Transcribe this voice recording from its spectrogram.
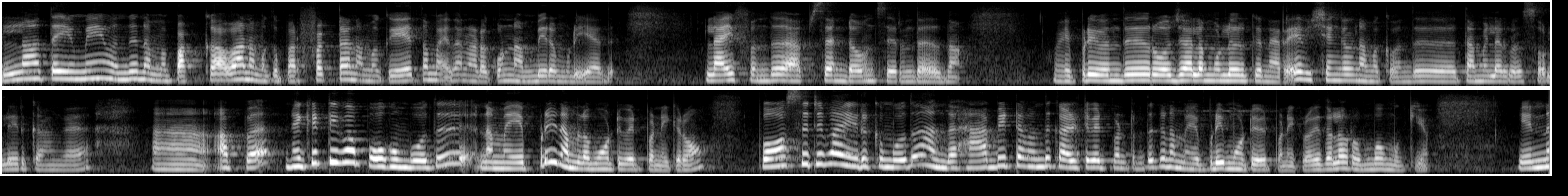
எல்லாத்தையுமே வந்து நம்ம பக்காவாக நமக்கு பர்ஃபெக்டாக நமக்கு ஏற்ற மாதிரி தான் நடக்கும்னு நம்பிட முடியாது. லைஃப் வந்து அப்ஸ் அண்ட் டவுன்ஸ் இருந்தது தான் எப்படி வந்து ரோஜால முள்ளுருக்கு நிறைய விஷயங்கள் நமக்கு வந்து தமிழர்கள் சொல்லியிருக்காங்க. அப்போ நெகட்டிவாக போகும்போது நம்ம எப்படி நம்மளை மோட்டிவேட் பண்ணிக்கிறோம்? பாசிட்டிவாக இருக்கும்போது அந்த ஹேபிட்டை வந்து கல்டிவேட் பண்ணுறதுக்கு நம்ம எப்படி மோட்டிவேட் பண்ணிக்கிறோம்? இதெல்லாம் ரொம்ப முக்கியம். என்ன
